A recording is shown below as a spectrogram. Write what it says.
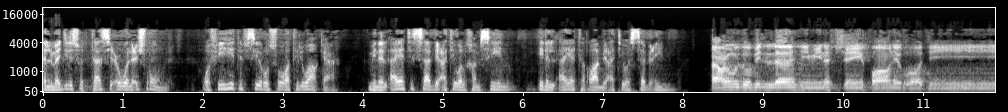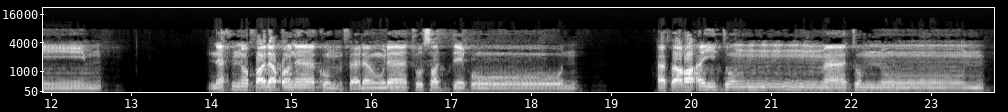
المجلس التاسع والعشرون وفيه تفسير سورة الواقعة من الآية السابعة والخمسين إلى الآية الرابعة والسبعين. أعوذ بالله من الشيطان الرجيم. نحن خلقناكم فلولا تصدقون. أفرأيتم ما تمنون؟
